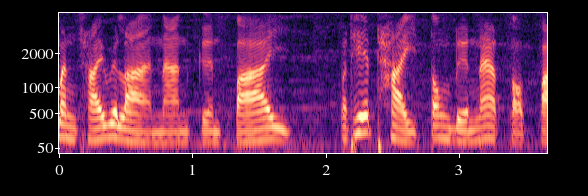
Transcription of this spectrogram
มันใช้เวลานานเกินไป ประเทศไทยต้องเดินหน้าต่อไป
